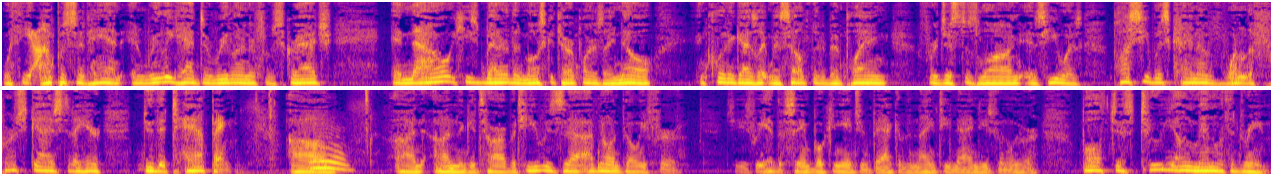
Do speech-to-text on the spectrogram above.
with the opposite hand and really had to relearn it from scratch. And now he's better than most guitar players I know, including guys like myself that have been playing for just as long as he was. Plus, he was kind of one of the first guys that I hear do the tapping um, on on the guitar. But he was uh, I've known Billy for. Geez, we had the same booking agent back in the 1990s when we were both just two young men with a dream.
